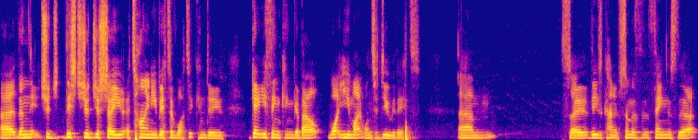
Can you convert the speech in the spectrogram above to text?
uh, then should, this should just show you a tiny bit of what it can do, get you thinking about what you might want to do with it. Um, so these are kind of some of the things that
